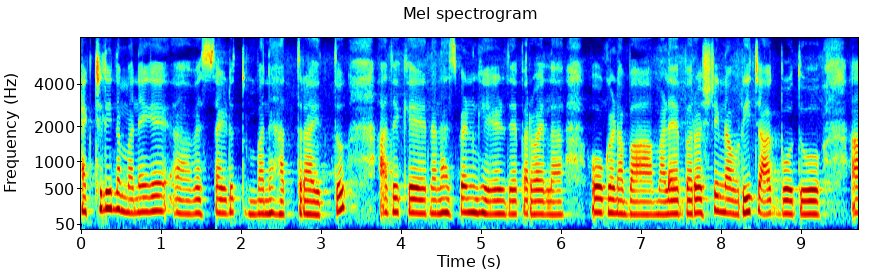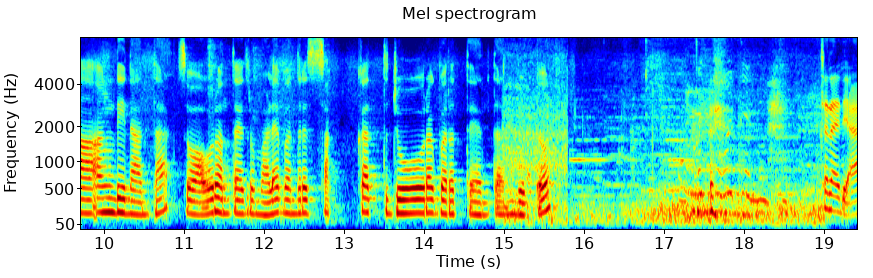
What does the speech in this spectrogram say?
ಆ್ಯಕ್ಚುಲಿ ನಮ್ಮ ಮನೆಗೆ ವೆಸ್ಟ್ ಸೈಡು ತುಂಬಾ ಹತ್ತಿರ ಇತ್ತು. ಅದಕ್ಕೆ ನನ್ನ ಹಸ್ಬೆಂಡ್ಗೆ ಹೇಳಿದೆ, ಪರವಾಗಿಲ್ಲ, ಹೋಗೋಣ ಬಾ, ಮಳೆ ಬರೋಷ್ಟಿಗೆ ನಾವು ರೀಚ್ ಆಗ್ಬೋದು ಅಂಗಡಿನ ಅಂತ. ಸೊ ಅವರು ಅಂತ ಇದ್ರು, ಮಳೆ ಬಂದರೆ ಸಖತ್ ಜೋರಾಗಿ ಬರುತ್ತೆ ಅಂತ ಅಂದ್ಬಿಟ್ಟು. ಚೆನ್ನಾಗಿದೆಯಾ?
